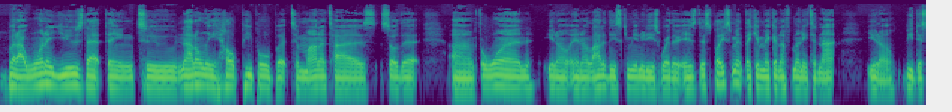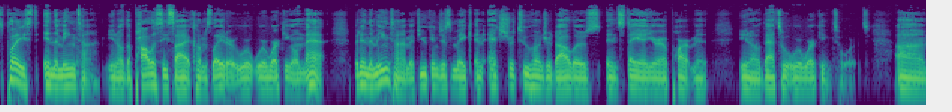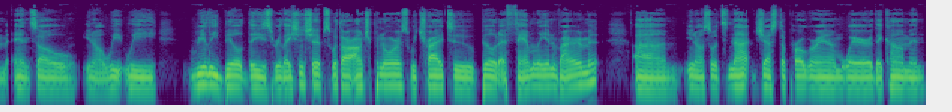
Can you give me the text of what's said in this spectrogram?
but I want to use that thing to not only help people, but to monetize so that, um, for one, you know, in a lot of these communities where there is displacement, they can make enough money to not, you know, be displaced in the meantime. You know, the policy side comes later. We're, we're working on that. But in the meantime, if you can just make an extra $200 and stay in your apartment, you know, that's what we're working towards. Um, and so, you know, we, we, really build these relationships with our entrepreneurs. We try to build a family environment. Um, you know, so it's not just a program where they come and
